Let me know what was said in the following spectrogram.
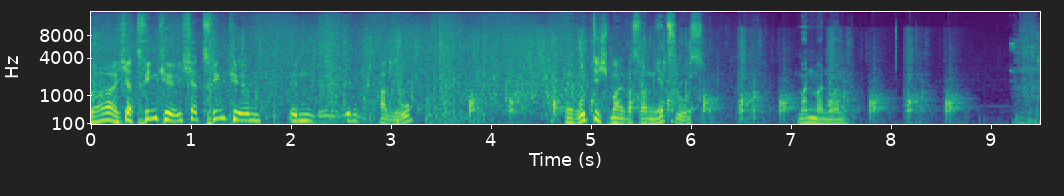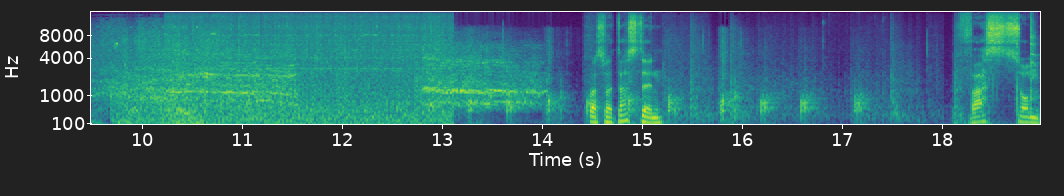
Ah, ich ertrinke, ich ertrinke in, in, in... Hallo? Beruhig dich mal, was war denn jetzt los? Mann, Mann, Mann. Was war das denn? Was zum...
